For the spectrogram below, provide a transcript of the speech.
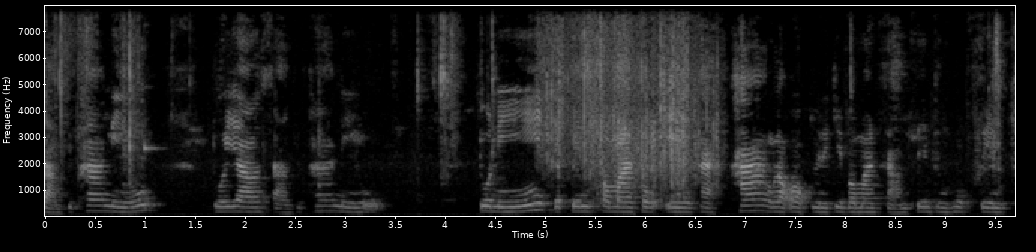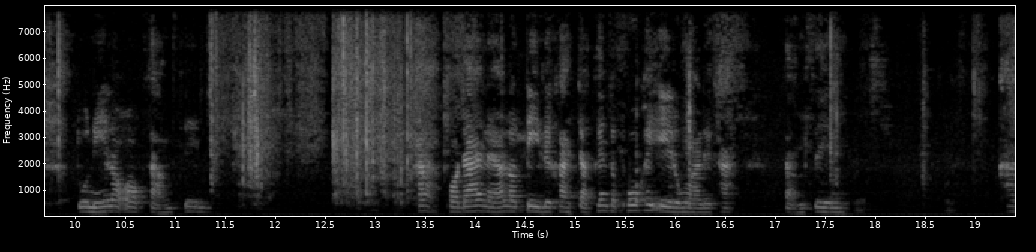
สามสิบห้านิ้ว ตัวยาวสามสิบห้านิ้ว ตัวนี้จะเป็นประมาณทรงเอค่ะ ข้างเราออกอยู่ในเกณฑ์ประมาณสามเซนถึงหกเซนตัวนี้เราออกสามเซนค่ะ พอได้แล้วเราตีเลยค่ะ จากเส้นสะโพกให้เอลงมาเลยค่ะสามเซนค่ะ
